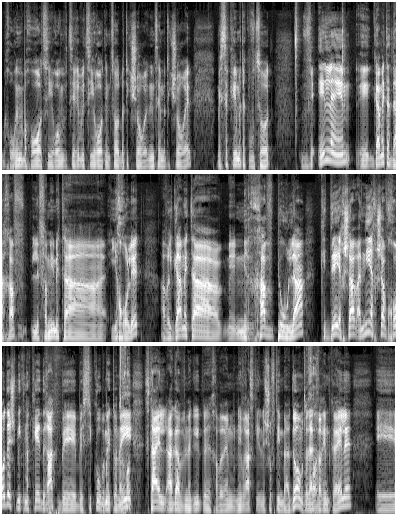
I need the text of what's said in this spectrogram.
בחורים ובחורות, צעירים, צעירים וצעירות נמצאות בתקשורת, נמצאים בתקשורת, מסקרים את הקבוצות, ואין להם אה, גם את הדחף, לפעמים את היכולת, אבל גם את המרחב פעולה כדי עכשיו, אני עכשיו חודש מתמקד רק ב, בסיקור באמת עיתונאי, נכון. סטייל, אגב, נגיד, אה, חברנו נברסקי, שופטים באדום, נכון. אתה יודע, נכון. דברים כאלה. אה,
